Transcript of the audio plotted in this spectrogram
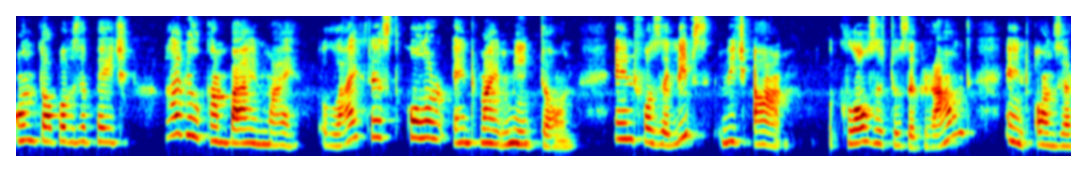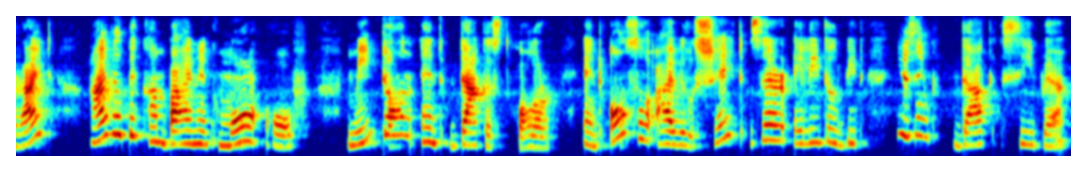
on top of the page, I will combine my lightest color and my mid-tone. And for the leaves which are closer to the ground and on the right, I will be combining more of mid-tone and darkest color and also I will shade there a little bit using dark sepia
